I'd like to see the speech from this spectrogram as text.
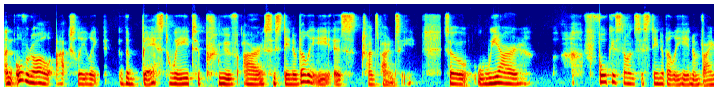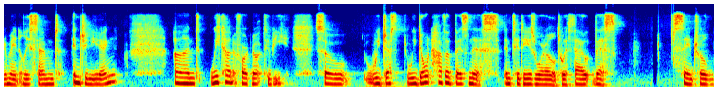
And overall, actually, like the best way to prove our sustainability is transparency. So we are focused on sustainability and environmentally sound engineering and we can't afford not to be. So we just we don't have a business in today's world without this central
